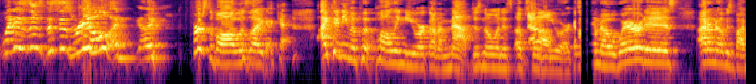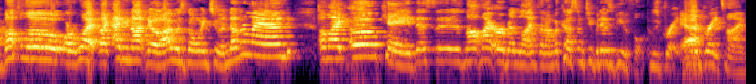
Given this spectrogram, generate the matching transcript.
What is this? This is real. And like, first of all, I was like, I can't. I couldn't even put Pawling, New York, on a map. There's no one in upstate No. New York. I don't know where it is. I don't know if it's by Buffalo or what. Like, I do not know. I was going to another land. I'm like, okay, this is not my urban life that I'm accustomed to, but it was beautiful. It was great. I had a great time.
